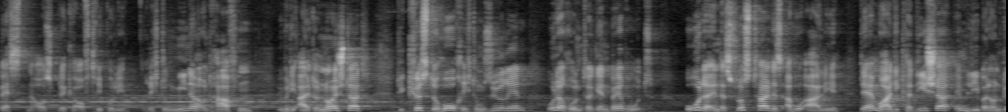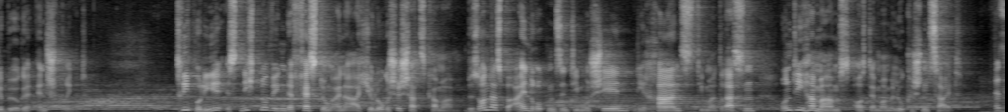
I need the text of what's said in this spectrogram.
besten Ausblicke auf Tripoli, Richtung Mina und Hafen, über die alte Neustadt, die Küste hoch Richtung Syrien oder runter gen Beirut oder in das Flusstal des Abu Ali, der im Wadi Kadisha im Libanongebirge entspringt. Tripoli ist nicht nur wegen der Festung eine archäologische Schatzkammer. Besonders beeindruckend sind die Moscheen, die Khans, die Madrassen und die Hammams aus der mamelukischen Zeit. Es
